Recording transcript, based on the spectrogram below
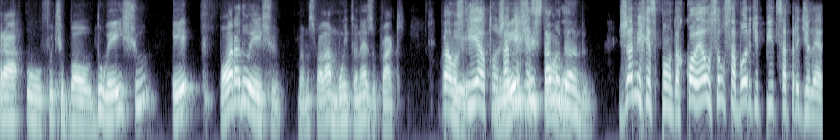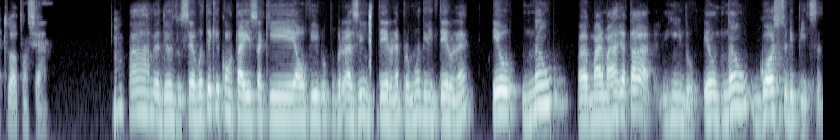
para o futebol do eixo e fora do eixo. Vamos falar muito, né, Zupac? Vamos, e Elton, já o me eixo responda. está mudando. Já me responda, qual é o seu sabor de pizza predileto, Elton Serra? Ah, meu Deus do céu, vou ter que contar isso aqui ao vivo para o Brasil inteiro, né? Para o mundo inteiro, né? Eu não, a Marmar já está rindo, eu não gosto de pizza.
